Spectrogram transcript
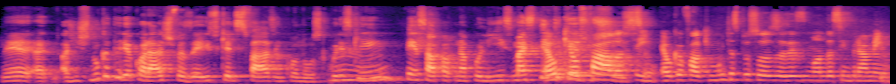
né? A, gente nunca teria coragem de fazer isso que eles fazem conosco. Por isso que uhum. pensar na polícia, mas tem é que o que eu falo assim, é o que eu falo que muitas pessoas às vezes mandam assim para mim.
